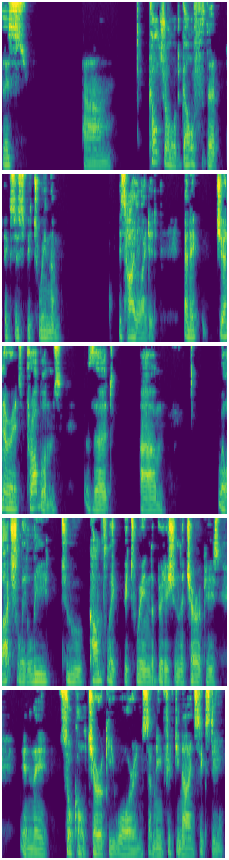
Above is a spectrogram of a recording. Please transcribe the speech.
this um, cultural gulf that exists between them is highlighted and it generates problems that um, will actually lead to conflict between the British and the Cherokees in the so-called Cherokee War in 1759 60,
